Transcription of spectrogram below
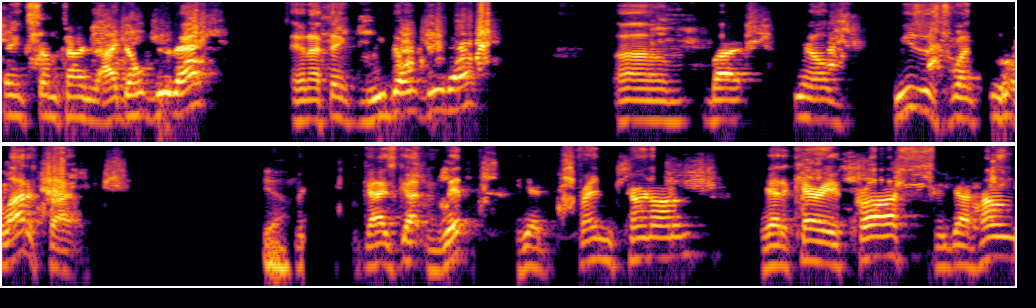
think sometimes I don't do that, and I think we don't do that. Um, but you know, Jesus went through a lot of trials. Yeah, guy's gotten whipped. He had friends turn on him. He had to carry a cross. He got hung.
